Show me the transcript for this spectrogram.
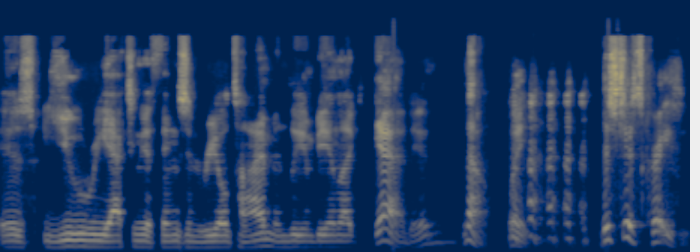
is you reacting to things in real time and Liam being like, "Yeah, dude, no, wait, this shit's crazy."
